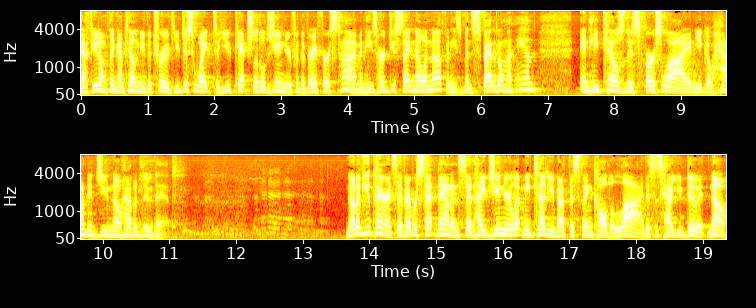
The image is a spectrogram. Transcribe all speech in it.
Now, if you don't think I'm telling you the truth, you just wait till you catch little Junior for the very first time and he's heard you say no enough and he's been spatted on the hand and he tells this first lie and you go, How did you know how to do that? None of you parents have ever sat down and said, Hey, Junior, let me tell you about this thing called a lie. This is how you do it. No,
